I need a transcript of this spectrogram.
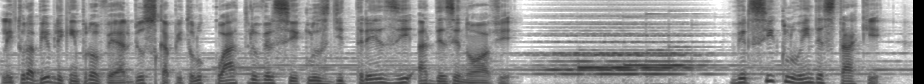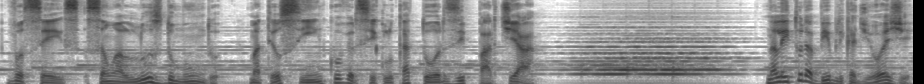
Leitura bíblica em Provérbios, capítulo 4, versículos de 13 a 19. Versículo em destaque: Vocês são a luz do mundo. Mateus 5, versículo 14, parte A. Na leitura bíblica de hoje,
